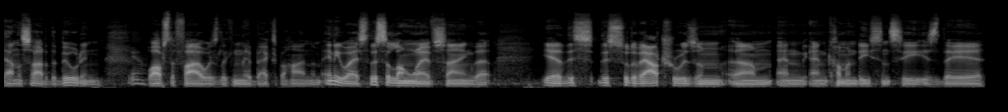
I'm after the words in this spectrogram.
down the side of the building, yeah. whilst the fire was licking their backs behind them. Anyway, so this is a long way of saying that yeah, this this sort of altruism um, and and common decency is there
